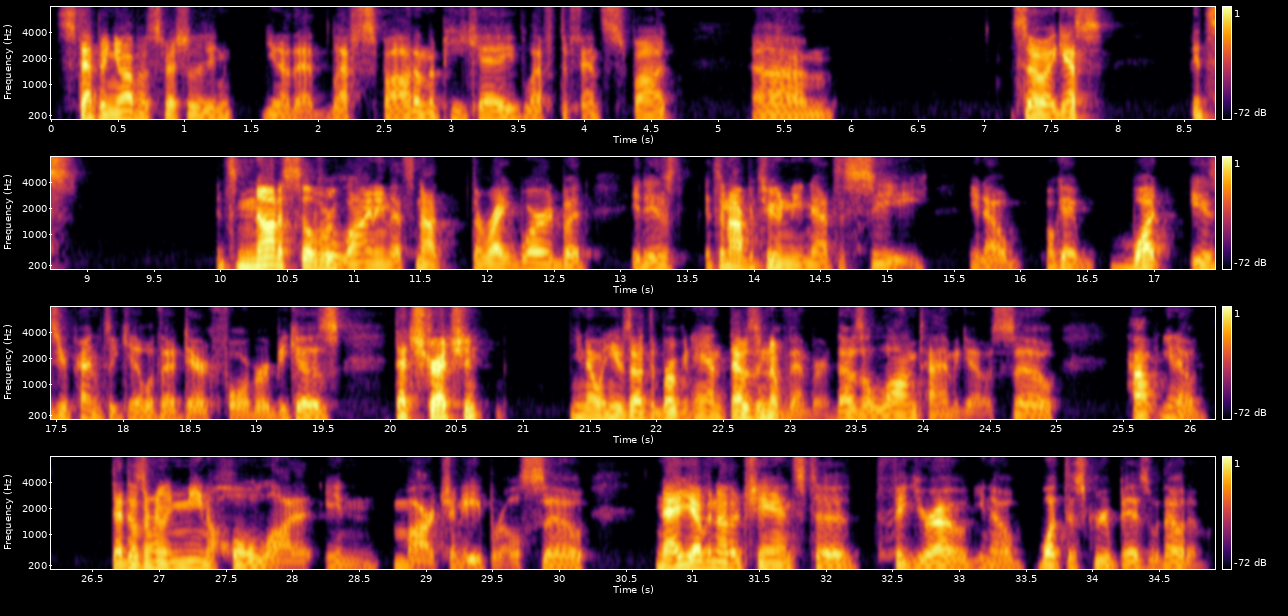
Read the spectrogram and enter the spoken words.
stepping up, especially in you know that left spot on the PK, left defense spot. Um, so I guess it's it's not a silver lining. That's not the right word, but it is. It's an opportunity now to see you know, okay, what is your penalty kill without Derek Forbort? Because that stretch, you know, when he was out the broken hand, that was in November. That was a long time ago. So, how, you know, that doesn't really mean a whole lot in March and April. So now you have another chance to figure out, you know, what this group is without him.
